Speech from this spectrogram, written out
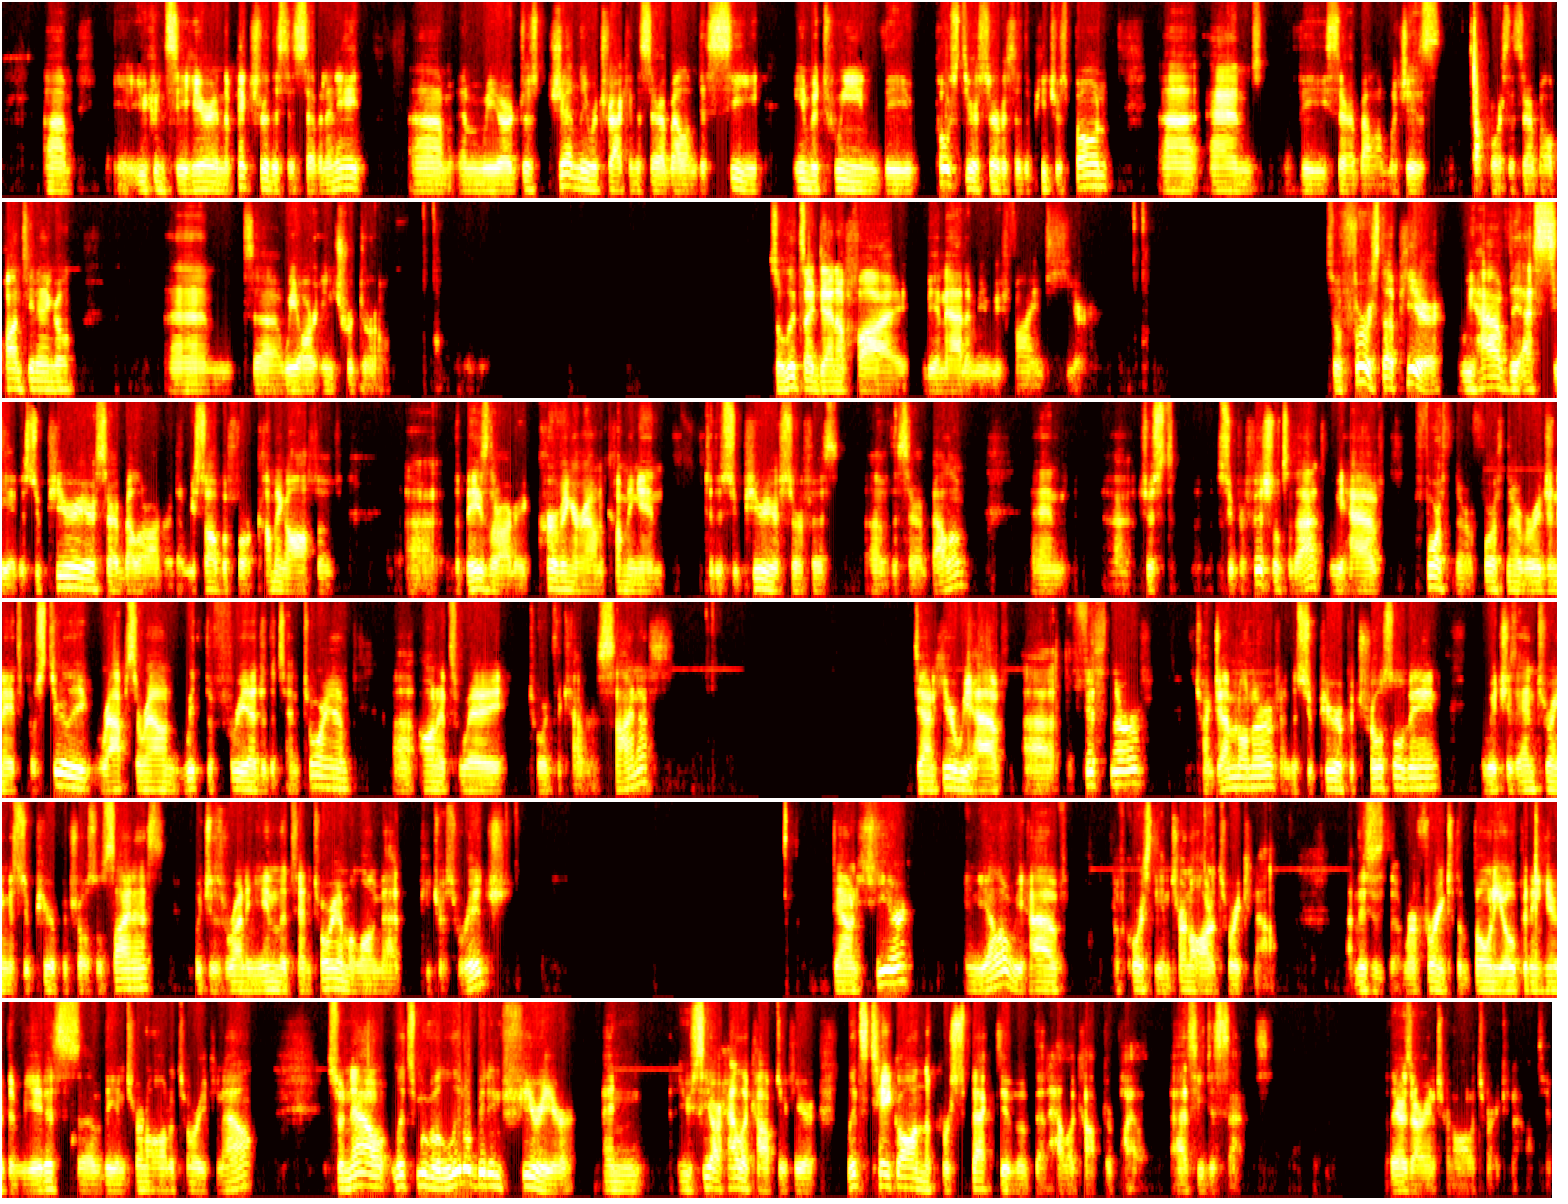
Um, you can see here in the picture, this is seven and eight. Um, and we are just gently retracting the cerebellum to see in between the posterior surface of the petrous bone uh, and the cerebellum, which is, of course, the cerebellopontine angle. And uh, we are intradural. So let's identify the anatomy we find here. So first up here, we have the SCA, the superior cerebellar artery that we saw before coming off of uh, the basilar artery, curving around, coming in to the superior surface of the cerebellum. And uh, just superficial to that, we have fourth nerve. Fourth nerve originates posteriorly, wraps around with the free edge of the tentorium uh, on its way towards the cavernous sinus. Down here we have uh, the fifth nerve, trigeminal nerve, and the superior petrosal vein, which is entering the superior petrosal sinus, which is running in the tentorium along that petrous ridge. Down here in yellow, we have, of course, the internal auditory canal. And this is the, referring to the bony opening here, the meatus of the internal auditory canal. So now let's move a little bit inferior and you see our helicopter here. Let's take on the perspective of that helicopter pilot as he descends. There's our internal auditory canal too.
